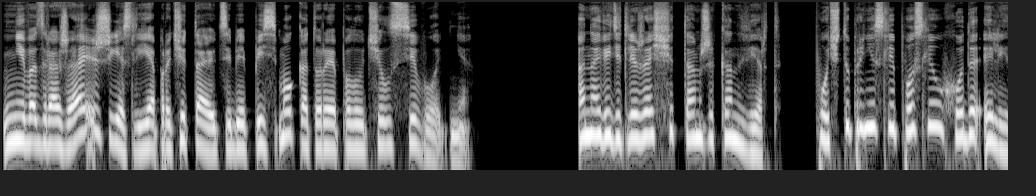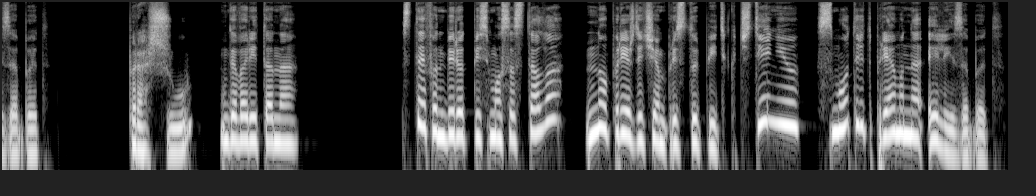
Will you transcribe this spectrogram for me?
«Не возражаешь, если я прочитаю тебе письмо, которое получил сегодня?» Она видит лежащий там же конверт. Почту принесли после ухода Элизабет. «Прошу», — говорит она. Стефан берет письмо со стола, но прежде чем приступить к чтению, смотрит прямо на Элизабет.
